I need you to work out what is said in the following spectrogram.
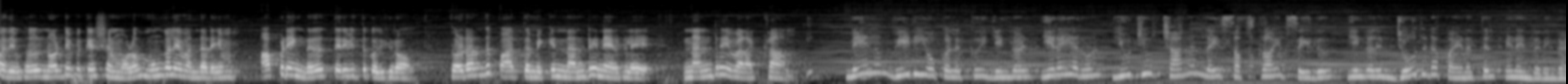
பதிவுகள் நோட்டிஃபிகேஷன் மூலம் உங்களை வந்தடையும் அப்படிங்கிறத தெரிவித்துக் கொள்கிறோம். தொடர்ந்து பார்த்தமைக்கு நன்றி நேர்களே. நன்றி வணக்கம். மேலும் வீடியோக்களுக்கு எங்கள் இறையருள் யூடியூப் சேனலை சப்ஸ்கிரைப் செய்து எங்களின் ஜோதிட பயணத்தில் இணைந்திருங்கள்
